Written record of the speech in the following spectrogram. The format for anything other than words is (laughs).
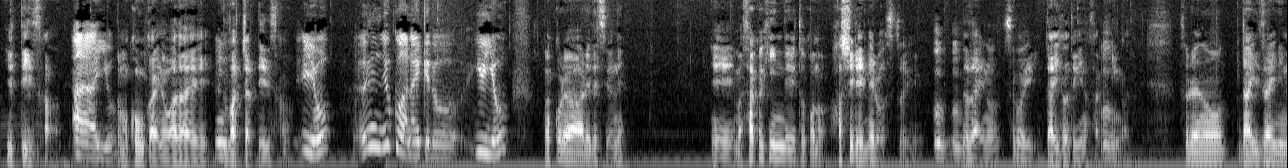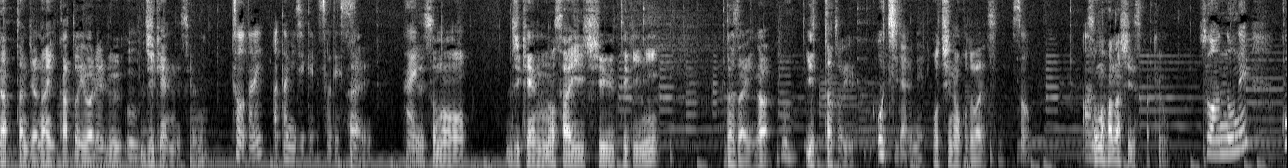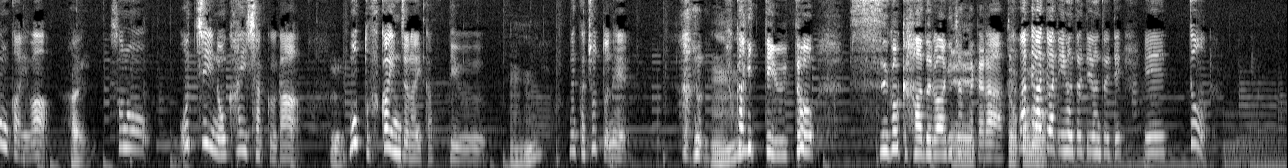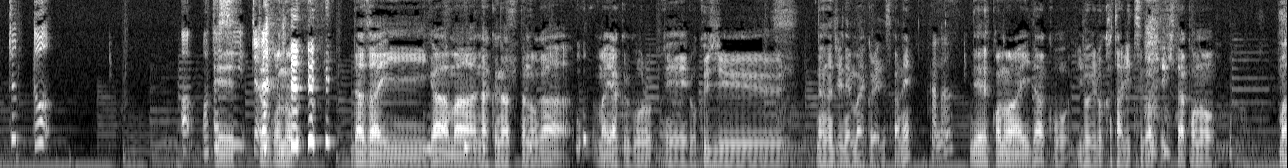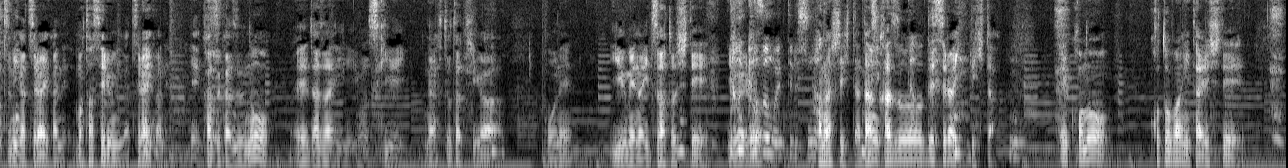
言っていいですか？ああ、いいよ。もう今回の話題うん奪っちゃっていいですか、いいよ。うん、よくはないけど、いいよ。まあ、これはあれですよね。えーまあ、作品でいうとこの「走れメロス」といううんうん。太宰のすごい代表的な作品があって、それの題材になったんじゃないかと言われるうん事件ですよね。そうだね。熱海事件、そうです。はい、はいでその事件の最終的に太宰がうん言ったというオチだよね。オチの言葉ですね。そう。あその話ですか今そうあのね今回は日。はい。そのオチの解釈がうん。もっと深いんじゃないかっていううん？なんかちょっとねうん？(laughs) 深いっていうとすごくハードルを上げちゃったから、待って待って待って言わんといて言わんといてえーっとちょっとあ私、えーこの太宰がまあ亡くなったのが、(laughs) まあ、約5、えー、6070年前くらいですかね。かな？でこの間こういろいろ語り継がれてきた (laughs) この「待つ身が辛いかね待たせる身が辛いかね」えー数々の、えー太宰を好きな人たちがこうね有名な逸話としていろいろ話してきた。段和夫ですら言ってきた。うん。でこの言葉に対して、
